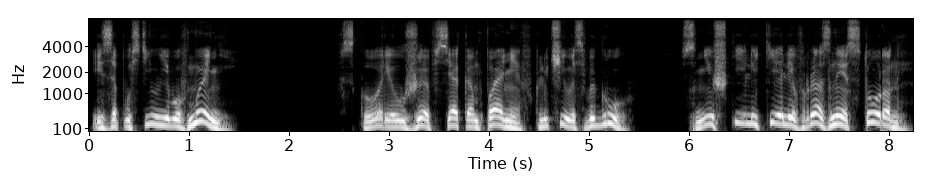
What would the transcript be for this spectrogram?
и запустил его в Мэнни. Вскоре уже вся компания включилась в игру. Снежки летели в разные стороны.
